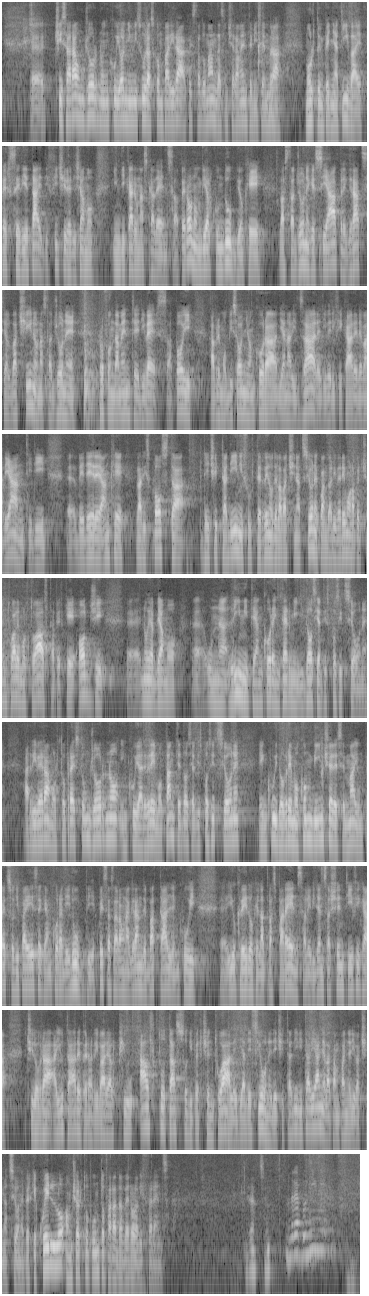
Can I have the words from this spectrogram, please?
Eh, ci sarà un giorno in cui ogni misura scomparirà? Questa domanda sinceramente mi sembra molto impegnativa e per serietà è difficile diciamo, indicare una scadenza, però non vi è alcun dubbio che la stagione che si apre grazie al vaccino è una stagione profondamente diversa. Poi avremo bisogno ancora di analizzare, di verificare le varianti, di eh, vedere anche la risposta dei cittadini sul terreno della vaccinazione quando arriveremo a una percentuale molto alta, perché oggi eh, noi abbiamo eh, un limite ancora in termini di dosi a disposizione. Arriverà molto presto un giorno in cui avremo tante dosi a disposizione e in cui dovremo convincere semmai un pezzo di paese che ha ancora dei dubbi e questa sarà una grande battaglia in cui eh, io credo che la trasparenza, l'evidenza scientifica ci dovrà aiutare per arrivare al più alto tasso di percentuale di adesione dei cittadini italiani alla campagna di vaccinazione, perché quello a un certo punto farà davvero la differenza. Grazie. Andrea Bonini,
